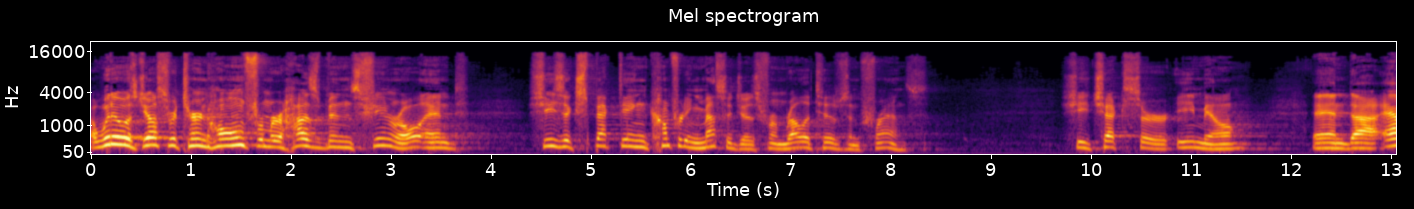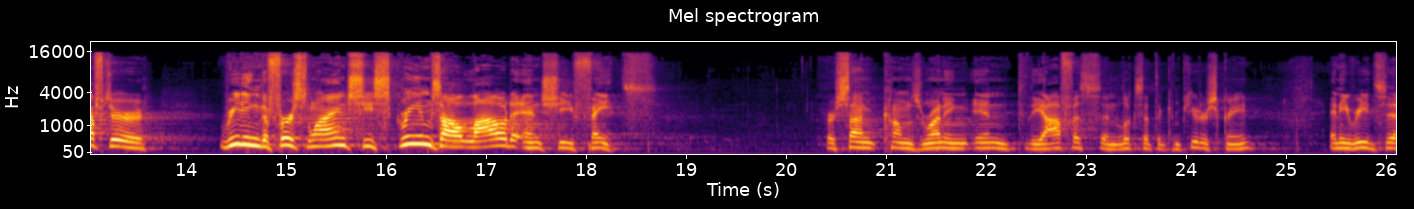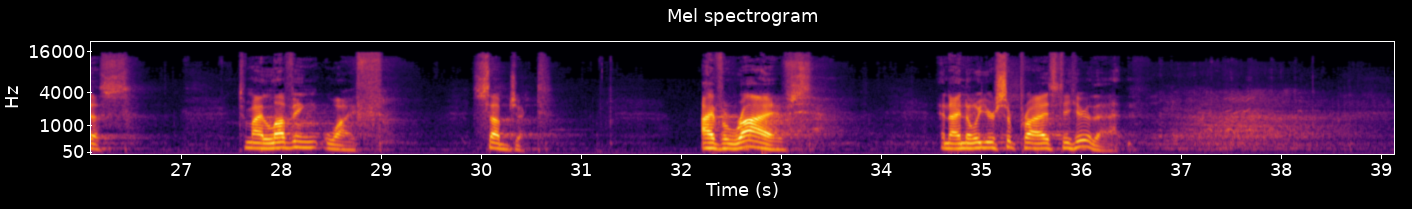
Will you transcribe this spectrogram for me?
a widow has just returned home from her husband's funeral and She's expecting comforting messages from relatives and friends. She checks her email, and uh, after reading the first line, she screams out loud and she faints. Her son comes running into the office and looks at the computer screen, and he reads this To my loving wife, subject, I've arrived and I know you're surprised to hear that.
